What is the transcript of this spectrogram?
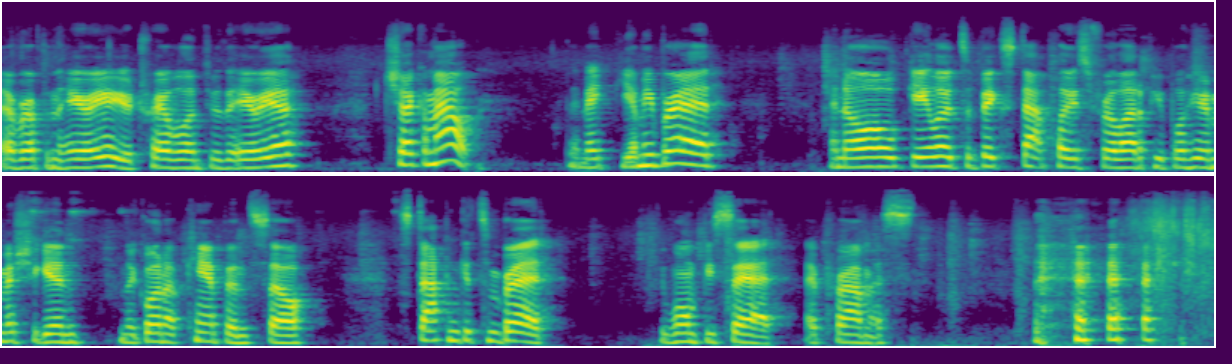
ever up in the area, you're traveling through the area, check them out. They make yummy bread. I know Gaylord's a big stop place for a lot of people here in Michigan. They're going up camping, so stop and get some bread. You won't be sad, I promise.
